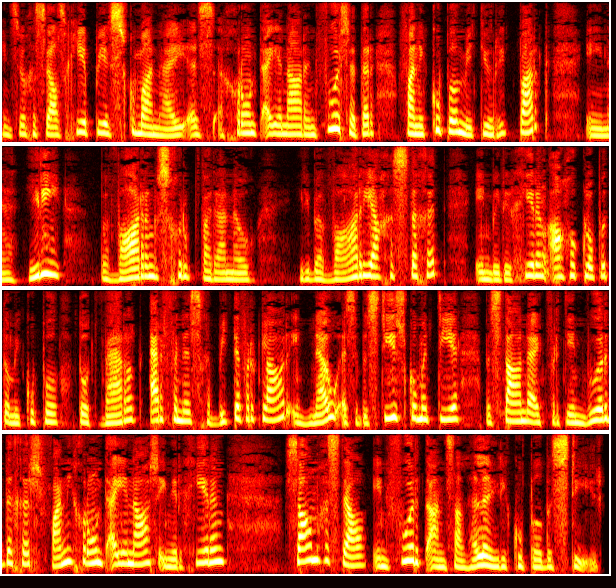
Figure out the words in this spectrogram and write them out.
En so gesels GP Skuman, hy is 'n grondeienaar en voorsitter van die Koepel Meteorietpark en uh, hierdie bewaringsgroep wat dan nou hierdie Bavaria gestig het en by die regering aangeklop het om die koepel tot wêrelderfenisgebied te verklaar en nou is 'n bestuurskomitee bestaande uit verteenwoordigers van die grondeienaars en die regering saamgestel en voortaan sal hulle hierdie koepel bestuur.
